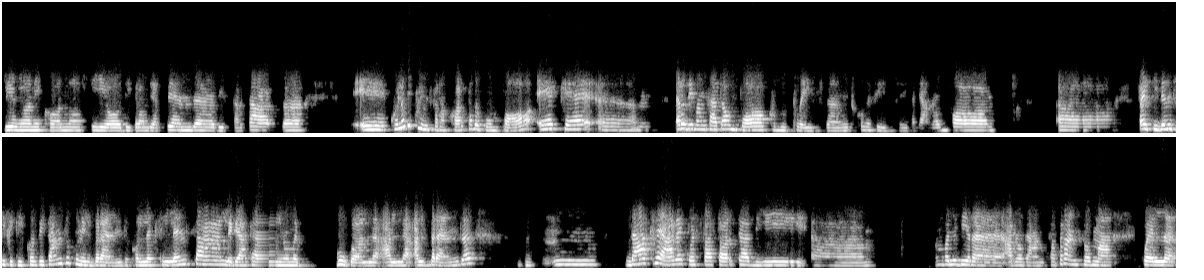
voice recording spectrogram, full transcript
riunioni con CEO di grandi aziende, di start-up, e quello di cui mi sono accorta dopo un po' è che eh, ero diventata un po' complacent, come si dice in italiano, un po'... Uh, sai, ti identifichi così tanto con il brand, con l'eccellenza legata al nome Google, al, al brand, mm, da creare questa sorta di, uh, non voglio dire arroganza, però insomma, quel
